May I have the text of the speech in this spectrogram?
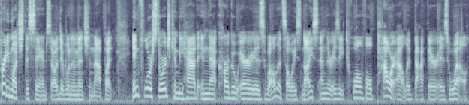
pretty much the same. So I did want to mention that. But in-floor storage can be had in that cargo area as well. That's always nice. And there is a 12 volt power outlet back there as well.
